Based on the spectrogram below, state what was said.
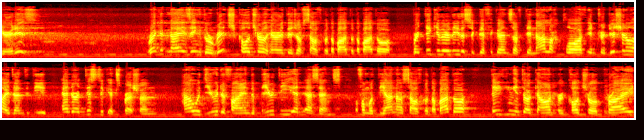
here it is. Recognizing the rich cultural heritage of South Cotabato, Tabato, particularly the significance of tinalak cloth in traditional identity and artistic expression, how would you define the beauty and essence of a mutya South Cotabato, taking into account her cultural pride,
